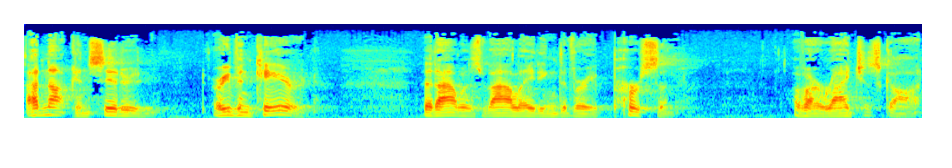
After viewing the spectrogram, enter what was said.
I'd not considered or even cared that I was violating the very person of our righteous God.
